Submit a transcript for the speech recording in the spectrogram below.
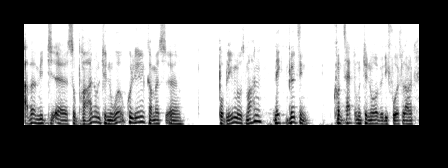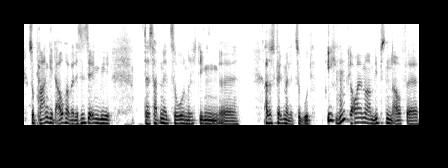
Aber mit äh, Sopran und Tenor Ukulelen kann man es äh, problemlos machen. Ne, Blödsinn. Konzert und Tenor würde ich vorschlagen. Sopran geht auch, aber das ist irgendwie, das hat nicht so einen richtigen, äh, also es gefällt mir nicht so gut. Ich mhm. klaue immer am liebsten auf äh,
